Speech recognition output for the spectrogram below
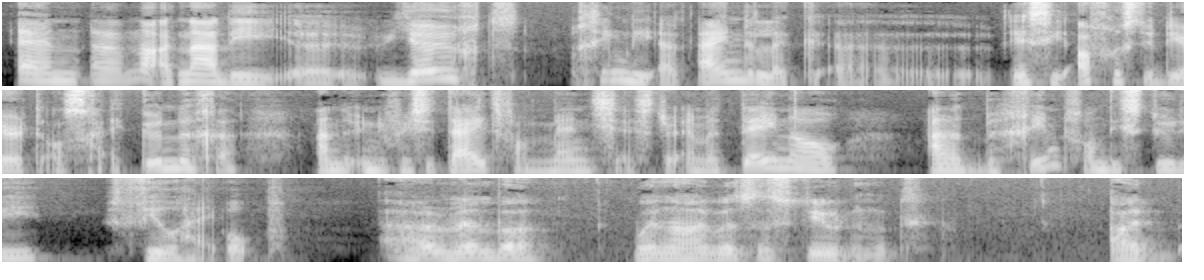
En uh, nou, na die uh, jeugd ging hij uiteindelijk, uh, is hij afgestudeerd als scheikundige aan de Universiteit van Manchester. En meteen al aan het begin van die studie viel hij op. I remember when I was a student, I'd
